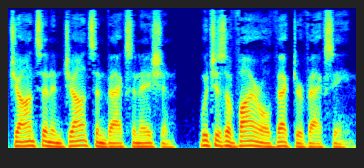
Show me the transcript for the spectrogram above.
Johnson & Johnson vaccination, which is a viral vector vaccine.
